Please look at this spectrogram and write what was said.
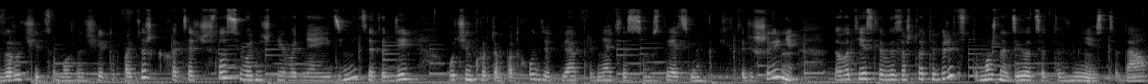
заручиться можно чьей-то поддержкой, хотя число сегодняшнего дня единицы, этот день очень круто подходит для принятия самостоятельных каких-то решений. Но вот если вы за что-то берете, то можно делать это вместе, да.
